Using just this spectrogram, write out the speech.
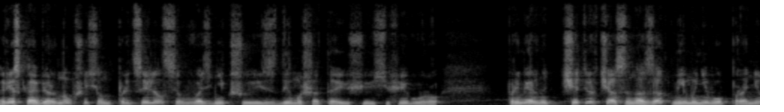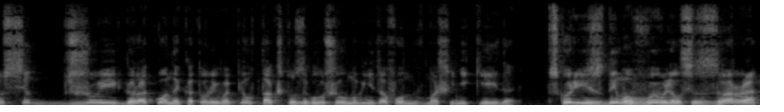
Резко обернувшись, он прицелился в возникшую из дыма шатающуюся фигуру. Примерно четверть часа назад мимо него пронесся Джои Гараконе, который вопил так, что заглушил магнитофон в машине Кейда. Вскоре из дыма вывалился Зара,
